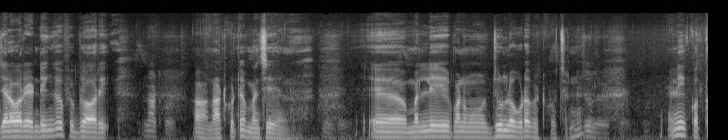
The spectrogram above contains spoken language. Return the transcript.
జనవరి ఎండింగ్ ఫిబ్రవరి. నాటుకుంటే మంచి మళ్ళీ మనము జూన్లో కూడా పెట్టుకోవచ్చండి. కానీ కొత్త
